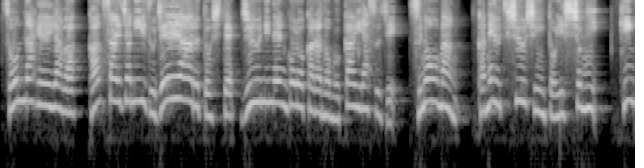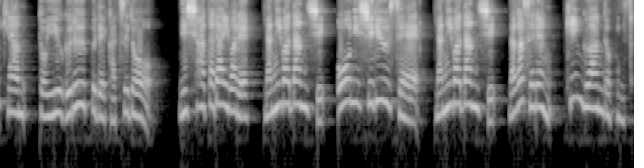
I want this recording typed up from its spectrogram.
そんな平野は関西ジャニーズ JR として12年頃からの向井康二、スノーマン、金内修身と一緒に、キンキャンというグループで活動。西畑大我、何和男子、大西流星、何和男子、長瀬廉、キングピンス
